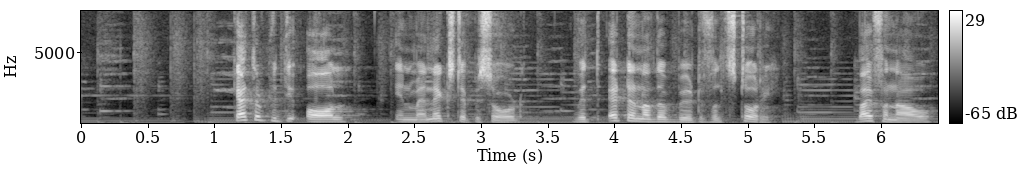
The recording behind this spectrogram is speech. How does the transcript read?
Catch up with you all in my next episode with yet another beautiful story. Bye for now.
